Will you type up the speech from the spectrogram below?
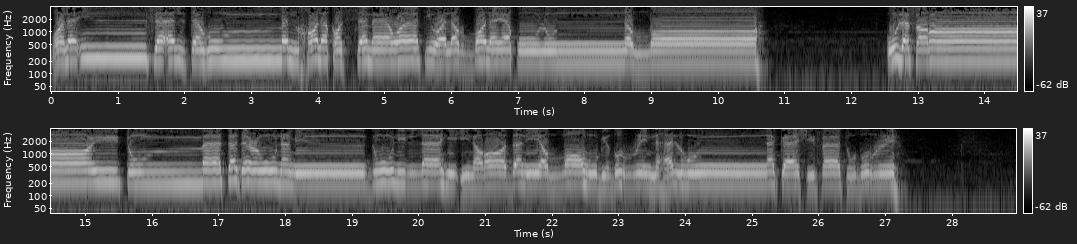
ولئن سألتهم من خلق السماوات والأرض ليقولن الله قل فرأيتم ما تدعون من دون الله إن رادني الله بضر هل هن كاشفات ضره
